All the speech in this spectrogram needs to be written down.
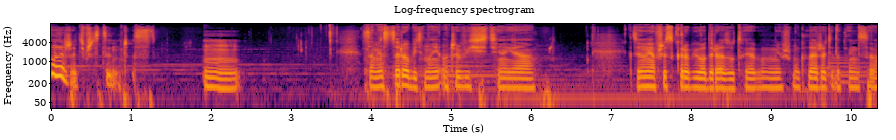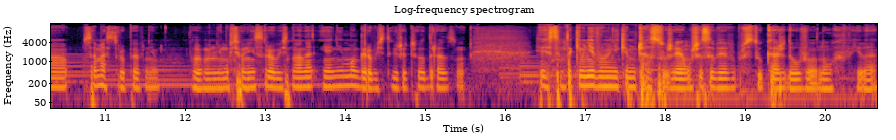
poleżeć przez ten czas. Mm zamiast to robić. No i oczywiście ja, gdybym ja wszystko robił od razu, to ja bym już mógł leżeć do końca semestru pewnie, bo bym nie musiał nic robić, no ale ja nie mogę robić tych rzeczy od razu. Ja jestem takim niewolnikiem czasu, że ja muszę sobie po prostu każdą wolną chwilę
